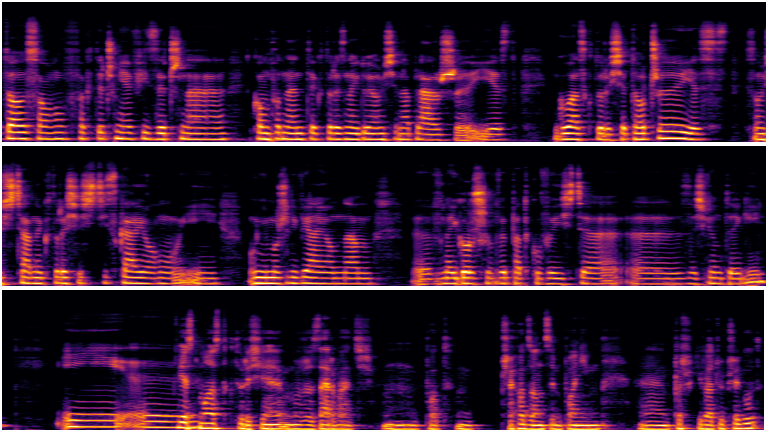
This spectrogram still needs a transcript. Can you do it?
to są faktycznie fizyczne komponenty, które znajdują się na planszy i jest głaz, który się toczy, jest, są ściany, które się ściskają i uniemożliwiają nam e, w najgorszym wypadku wyjście e, ze świątyni. I, e, jest most, który się może zarwać mm, pod przechodzącym po nim poszukiwaczu przygód.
